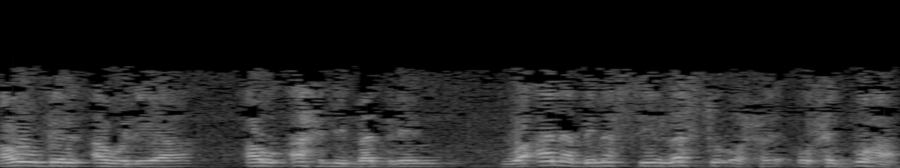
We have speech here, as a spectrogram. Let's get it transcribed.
أو بالأولياء أو أهل بدر وأنا بنفسي لست أحبها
